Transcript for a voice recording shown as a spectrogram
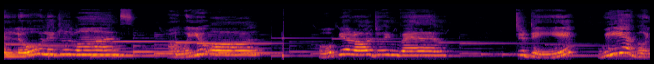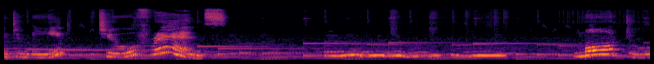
Hello little ones, how are you all? Hope you're all doing well. Today we are going to meet two friends. Hmm. Motu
